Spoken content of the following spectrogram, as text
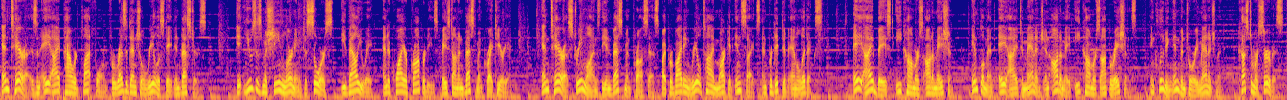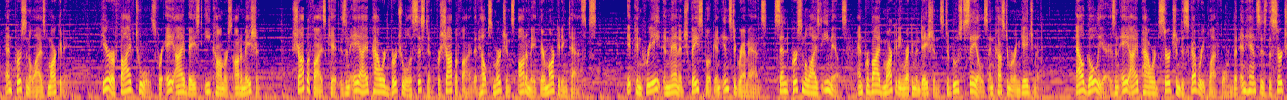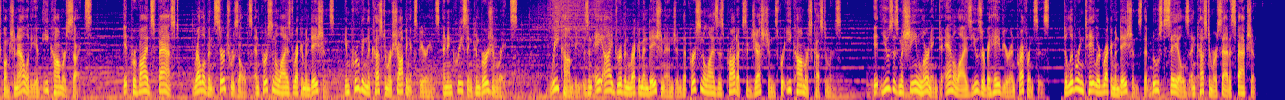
Entera is an AI-powered platform for residential real estate investors. It uses machine learning to source, evaluate, and acquire properties based on investment criteria. Entera streamlines the investment process by providing real-time market insights and predictive analytics. AI-based e-commerce automation. Implement AI to manage and automate e-commerce operations, including inventory management, customer service, and personalized marketing. Here are five tools for AI-based e-commerce automation. Shopify's Kit is an AI-powered virtual assistant for Shopify that helps merchants automate their marketing tasks. It can create and manage Facebook and Instagram ads, send personalized emails, and provide marketing recommendations to boost sales and customer engagement. Algolia is an AI-powered search and discovery platform that enhances the search functionality of e-commerce sites. It provides fast, relevant search results and personalized recommendations, improving the customer shopping experience and increasing conversion rates. Recombee is an AI-driven recommendation engine that personalizes product suggestions for e-commerce customers. It uses machine learning to analyze user behavior and preferences, delivering tailored recommendations that boost sales and customer satisfaction.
